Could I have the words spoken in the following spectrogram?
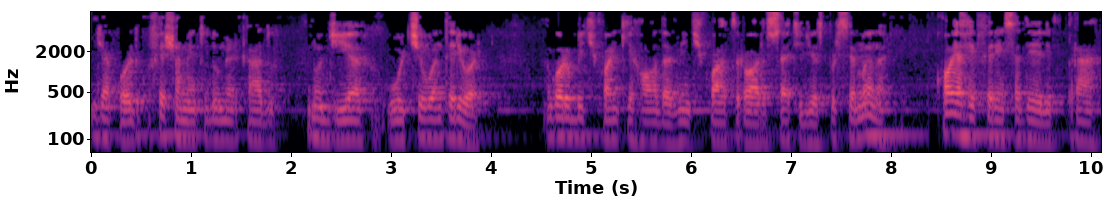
de acordo com o fechamento do mercado no dia útil anterior. Agora o Bitcoin que roda 24 horas, 7 dias por semana, qual é a referência dele para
